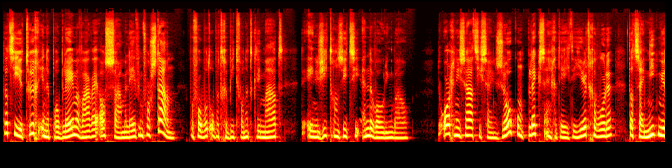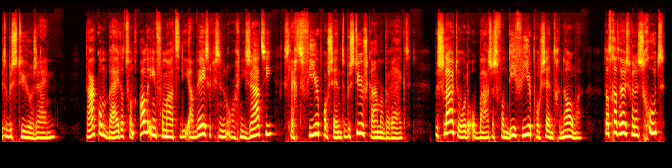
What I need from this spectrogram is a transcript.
Dat zie je terug in de problemen waar wij als samenleving voor staan bijvoorbeeld op het gebied van het klimaat, de energietransitie en de woningbouw. De organisaties zijn zo complex en gedetailleerd geworden dat zij niet meer te besturen zijn. Daar komt bij dat van alle informatie die aanwezig is in een organisatie slechts 4% de bestuurskamer bereikt. Besluiten worden op basis van die 4% genomen. Dat gaat heus wel eens goed,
